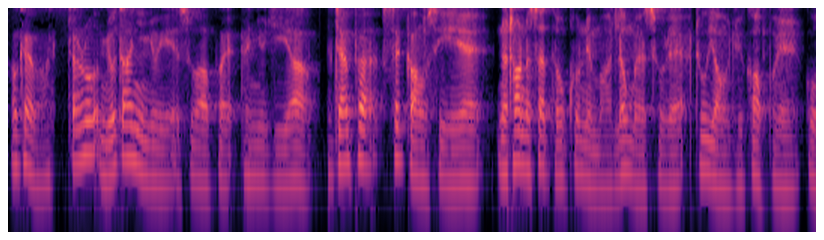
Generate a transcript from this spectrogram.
ဟုတ်ကဲ့ပါကျွန်တော်တို့အမျိုးသားညီညွတ်ရေးအစိုးရအဖွဲ့ NUG ကအကြံဖက်စစ်ကောင်စီရဲ့2023ခုနှစ်မှာလုပ်မယ်ဆိုတဲ့အထူးရောင်ရွေးကောက်ပွဲကို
